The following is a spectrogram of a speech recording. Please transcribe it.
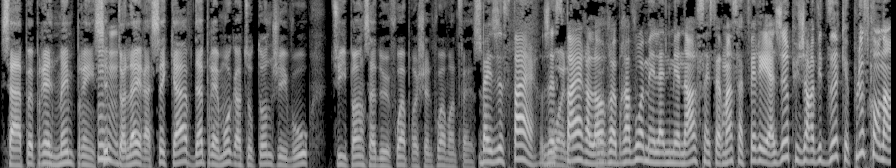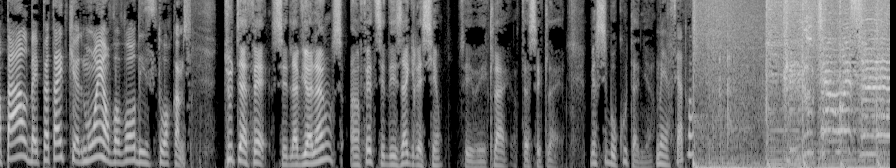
C'est à peu près le même principe. Mhm. Tu as l'air assez cave. D'après moi, quand tu retournes chez vous, tu y penses à deux fois la prochaine fois avant de faire ça. Ben j'espère, j'espère. Voilà. Alors bravo à Mélanie Ménard, sincèrement, ça fait réagir. Puis j'ai envie de dire que plus qu'on en parle, ben peut-être que moins on va voir des histoires comme ça. Tout à fait. C'est de la violence. En fait, c'est des agressions. C'est clair, c'est assez clair. Merci beaucoup, Tania. Merci à toi. Que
